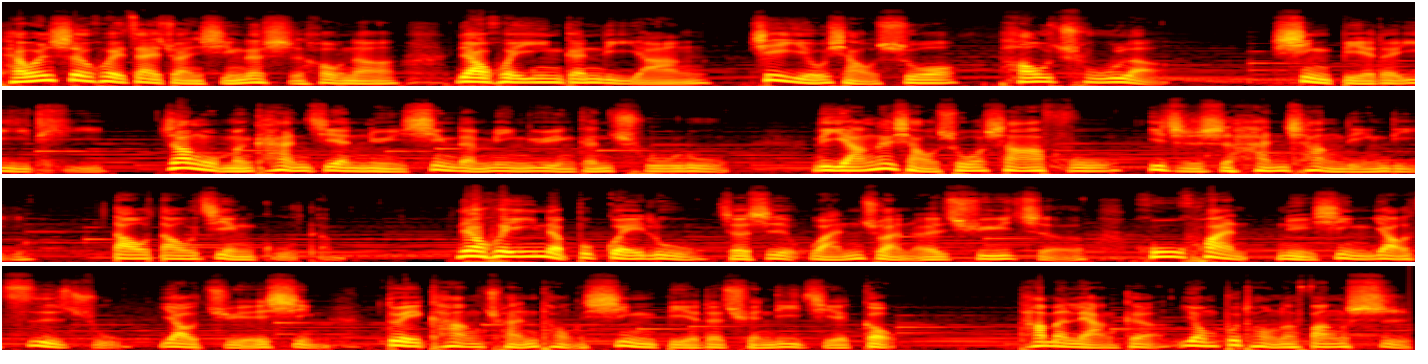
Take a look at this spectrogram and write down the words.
台湾社会在转型的时候呢，廖慧英跟李昂借由小说抛出了。性别的议题，让我们看见女性的命运跟出路。李昂的小说《杀夫》一直是酣畅淋漓、刀刀见骨的；廖慧英的《不归路》则是婉转而曲折，呼唤女性要自主、要觉醒，对抗传统性别的权力结构。他们两个用不同的方式，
